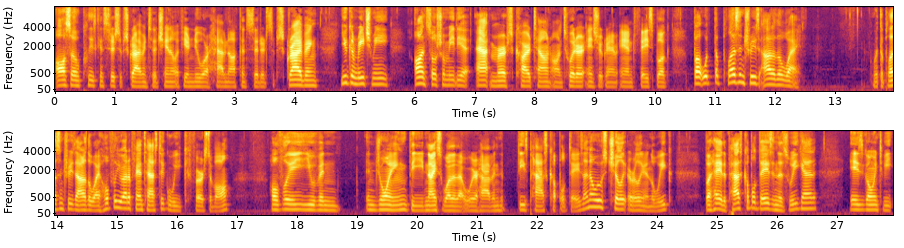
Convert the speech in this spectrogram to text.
also, please consider subscribing to the channel if you're new or have not considered subscribing. You can reach me on social media at Murph's Cardtown on Twitter, Instagram, and Facebook. But with the pleasantries out of the way, with the pleasantries out of the way, hopefully you had a fantastic week, first of all. Hopefully you've been enjoying the nice weather that we're having these past couple days. I know it was chilly earlier in the week, but hey, the past couple days and this weekend is going to be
